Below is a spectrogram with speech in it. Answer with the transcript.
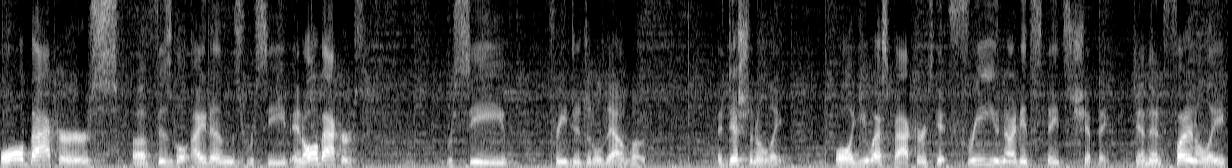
all backers of physical items receive, and all backers receive free digital download. Additionally, all US backers get free United States shipping. And then finally,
